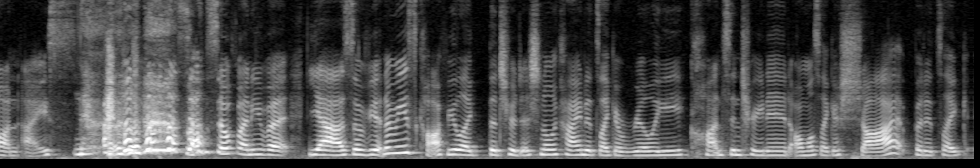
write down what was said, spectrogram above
on ice. that sounds so funny, but yeah, so Vietnamese coffee, like the traditional kind, it's like a really concentrated, almost like a shot, but it's like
